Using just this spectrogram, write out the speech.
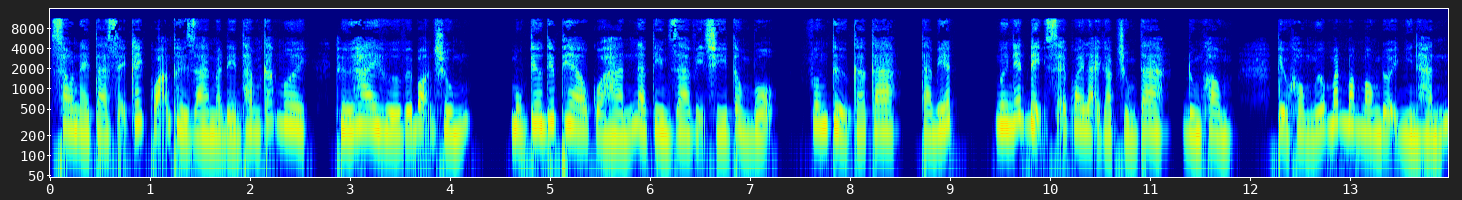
sau này ta sẽ cách quãng thời gian mà đến thăm các ngươi. Thứ hai hứa với bọn chúng. Mục tiêu tiếp theo của hắn là tìm ra vị trí tổng bộ. Phương tử ca ca, ta biết, ngươi nhất định sẽ quay lại gặp chúng ta, đúng không? Tiểu khổng ngước mắt mong mong đợi nhìn hắn.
